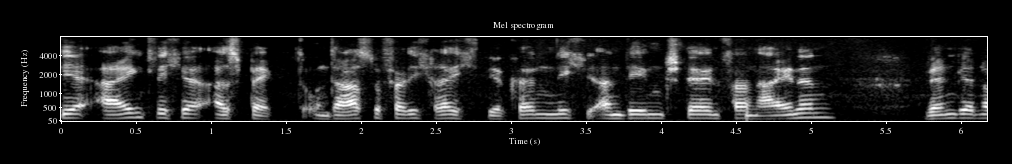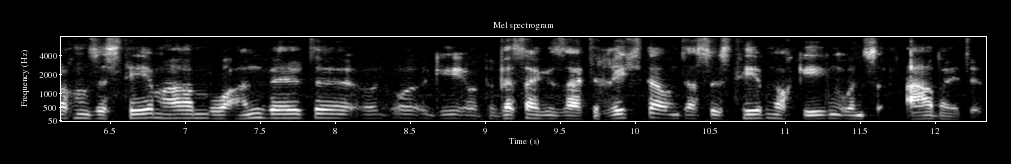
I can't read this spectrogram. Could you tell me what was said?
der eigentliche Aspekt. Und da hast du völlig recht. Wir können nicht an den Stellen verneinen, wenn wir noch ein System haben, wo Anwälte und besser gesagt Richter und das System noch gegen uns arbeitet.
